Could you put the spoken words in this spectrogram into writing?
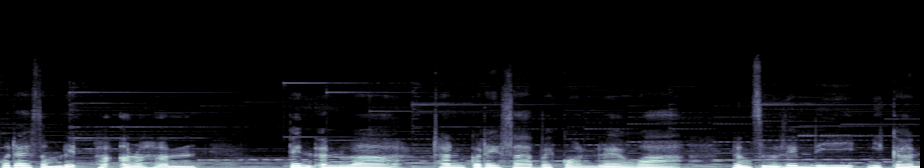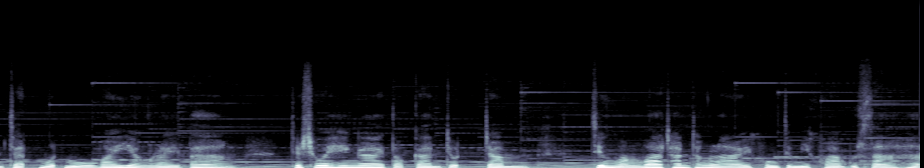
ก็ได้สำเร็จพระอรหันต์เป็นอันว่าท่านก็ได้ทราบไว้ก่อนแล้วว่า หนังสือเล่มนี้มีการจัดหมวดหมู่ไว้อย่างไรบ้าง จะช่วยให้ง่ายต่อการจดจำจึงหวังว่าท่านทั้งหลายคงจะมีความอุตสาหะ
